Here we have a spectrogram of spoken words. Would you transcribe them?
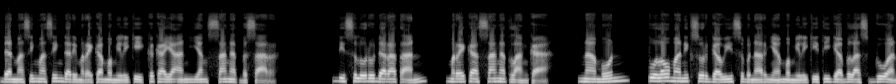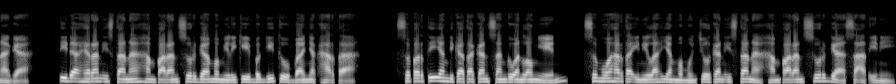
dan masing-masing dari mereka memiliki kekayaan yang sangat besar. Di seluruh daratan, mereka sangat langka. Namun, Pulau Manik Surgawi sebenarnya memiliki 13 Gua Naga. Tidak heran istana hamparan surga memiliki begitu banyak harta. Seperti yang dikatakan Sangguan Yin, semua harta inilah yang memunculkan istana hamparan surga saat ini.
